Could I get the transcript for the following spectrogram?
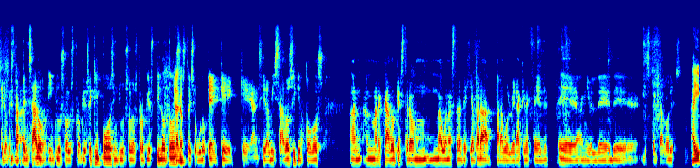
creo que está pensado. Incluso los propios equipos, incluso los propios pilotos, estoy seguro que han sido avisados y que todos han, marcado que esto era una buena estrategia para, volver a crecer eh, a nivel de, espectadores. Hay,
